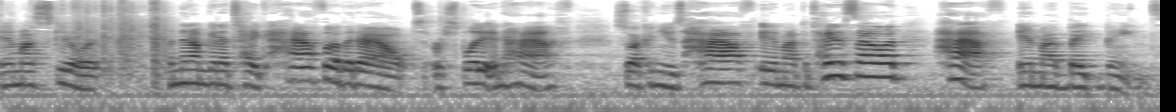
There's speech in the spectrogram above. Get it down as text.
in my skillet. And then I'm gonna take half of it out or split it in half so I can use half in my potato salad, half in my baked beans.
